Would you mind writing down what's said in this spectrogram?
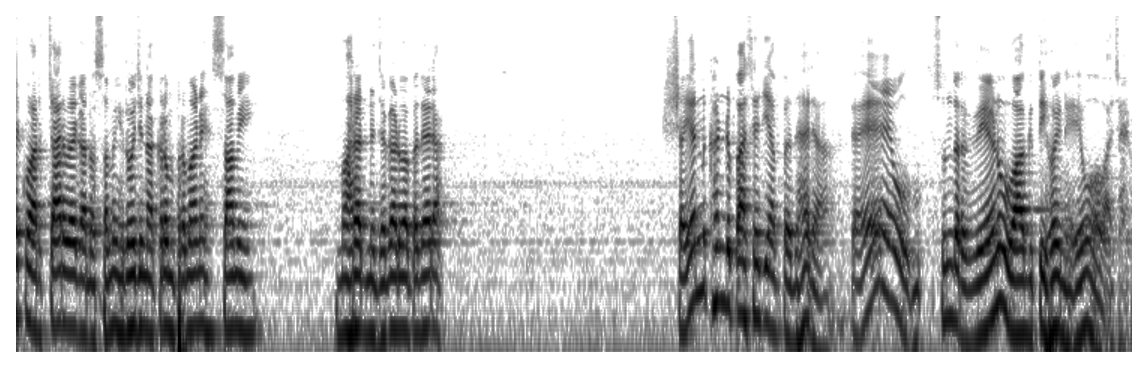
એકવાર ચાર વાગ્યાનો સમય રોજના ક્રમ પ્રમાણે સ્વામી મહારાજને જગાડવા પધાર્યા. શયનખંડ પાસે જ્યાં પધાર્યા, ત્યાં એવું સુંદર વેણું વાગતી હોય ને એવો અવાજ આવ્યો.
